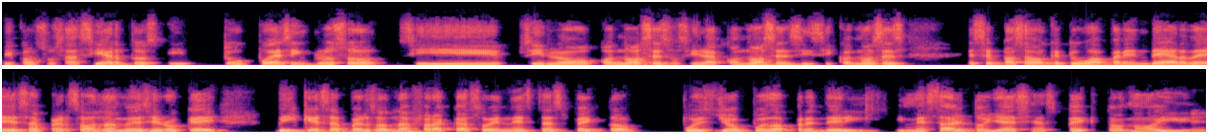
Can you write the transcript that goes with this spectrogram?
y con sus aciertos. Y tú puedes incluso, si, si lo conoces o si la conoces y si conoces ese pasado que tuvo, aprender de esa persona, no decir, ok, vi que esa persona fracasó en este aspecto, pues yo puedo aprender y, me salto ya ese aspecto, ¿no? Y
